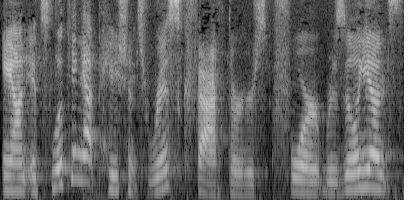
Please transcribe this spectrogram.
And it's looking at patients' risk factors for resilience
